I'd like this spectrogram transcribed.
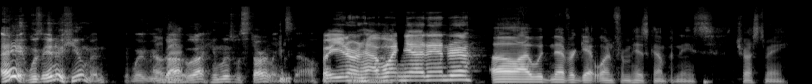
Hey, it was in a human. We, we've Okay. got we got humans with starlings now. But you don't have one yet, Andrew? Oh, I would never get one from his companies. Trust me.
